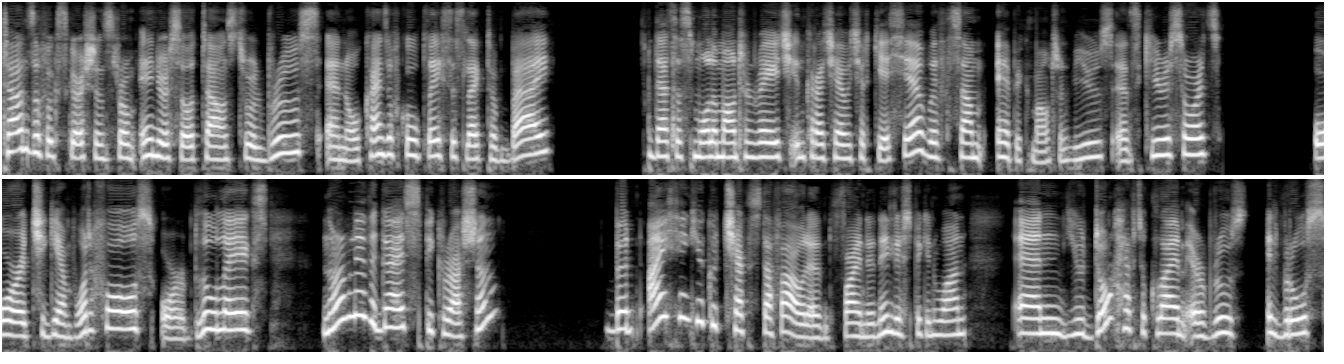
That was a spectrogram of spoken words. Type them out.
tons of excursions from any resort towns to Bruce and all kinds of cool places like Dombai that's a smaller mountain range in Karachay-Cherkessia with some epic mountain views and ski resorts, or Chegem waterfalls or Blue Lakes. Normally the guides speak Russian, but I think you could check stuff out and find an English speaking one, and you don't have to climb Elbrus Elbrus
